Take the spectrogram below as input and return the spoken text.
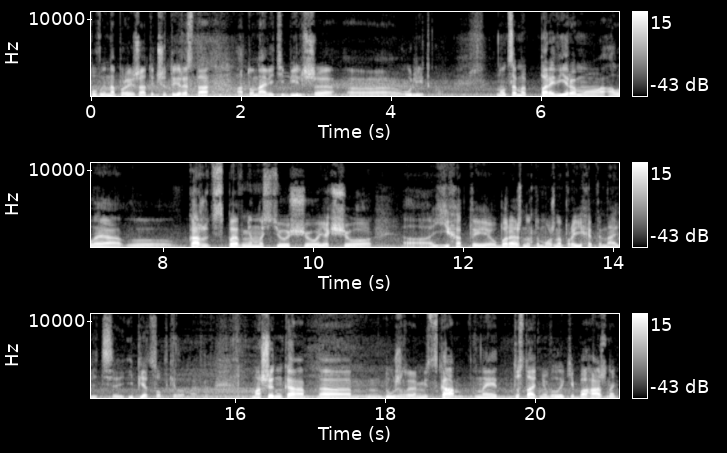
повинна проїжджати 400, а то навіть і більше улітку. Ну, це ми перевіримо, але е, кажуть з певненістю, що якщо е, їхати обережно, то можна проїхати навіть і 500 кілометрів. Машинка е, дуже міцка, в неї достатньо великий багажник.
